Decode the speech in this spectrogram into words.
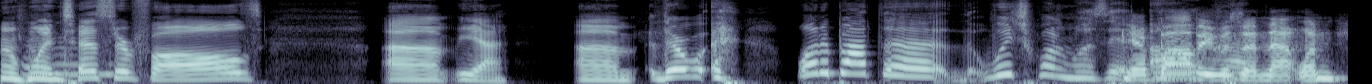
Winchester Falls. Um, yeah. Um, there. What about the? Which one was it? Yeah, Bobby Oh, was in that one.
